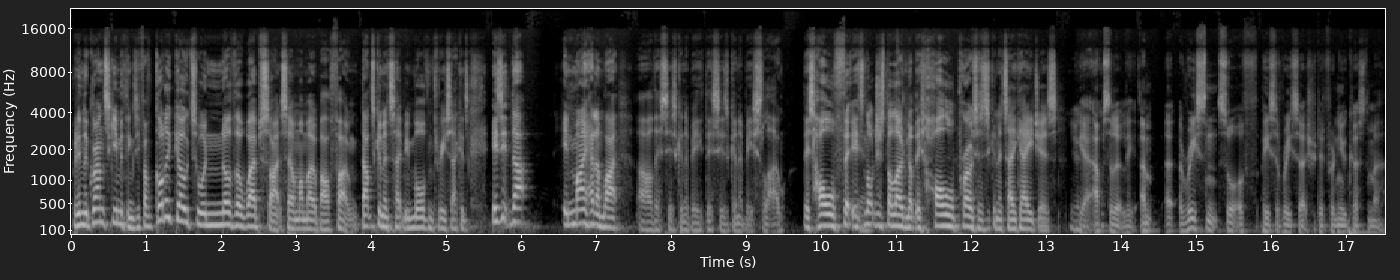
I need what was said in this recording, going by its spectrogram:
But in the grand scheme of things, if I've got to go to another website, say on my mobile phone, that's going to take me more than three seconds. Is it that in my head I'm like, oh, this is going to be this is going to be slow. This whole thing, it's yeah. not just the loading up. This whole process is going to take ages. Yeah, yeah absolutely. Um, a, a, recent sort of piece of research we did for a new customer,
